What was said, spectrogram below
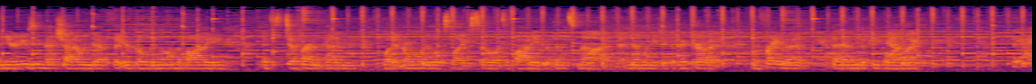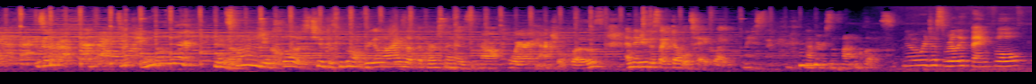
And you're using that shadow and depth that you're building on the body. It's different than what it normally looks like. So it's a body, but then it's not. And then when you take a picture of it and frame it, then the people are like, is there, clothes too, because people don't realize that the person is not wearing actual clothes, and they do this like double take, like, wait a second, that person's not in clothes. No, we're just really thankful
